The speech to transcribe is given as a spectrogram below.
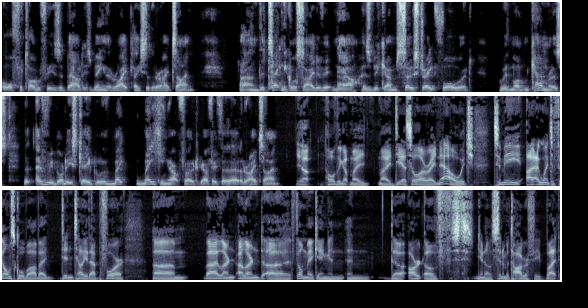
all photography is about is being in the right place at the right time. And the technical side of it now has become so straightforward with modern cameras that everybody's capable of make, making that photograph if they're at the right time. Yep, holding up my my DSLR right now, which to me, I, went to film school, Bob. I didn't tell you that before, um, but I learned I learned uh, filmmaking and and the art of you know cinematography. But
